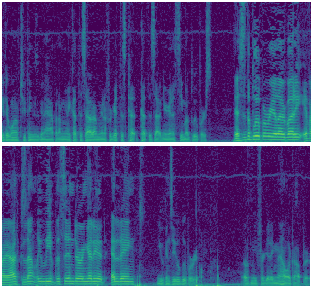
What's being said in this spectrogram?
Either one of two things is gonna happen. I'm gonna cut this out. I'm gonna forget this. Cut cut this out, and you're gonna see my bloopers. This is the blooper reel, everybody. If I accidentally leave this in during edit editing, you can see the blooper reel of me forgetting the helicopter.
